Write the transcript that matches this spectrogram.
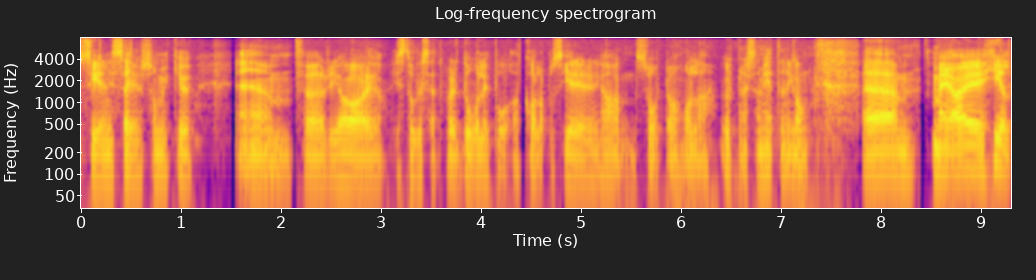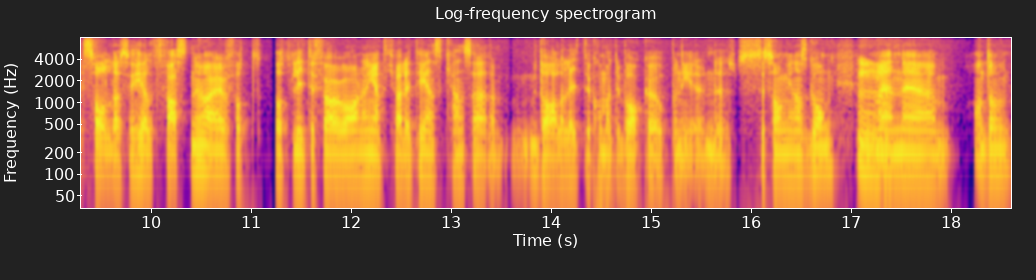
serien i sig så mycket. Ehm, för jag har historiskt sett varit dålig på att kolla på serier. Jag har svårt att hålla uppmärksamheten igång. Ehm, men jag är helt såld, alltså helt fast. Nu har jag fått, fått lite förvarning att kvaliteten kan dala lite och komma tillbaka upp och ner under säsongernas gång. Mm. Men eh, om de,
